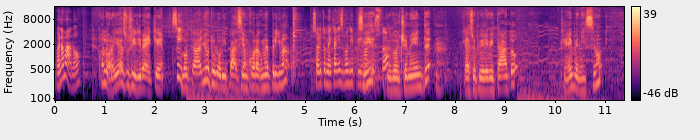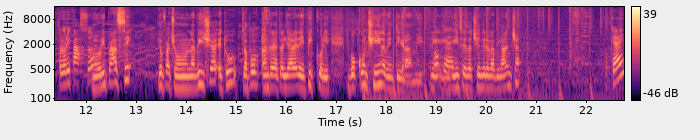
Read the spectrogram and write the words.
Vuoi una mano? Allora, io adesso sì direi che Sì. lo taglio, tu lo ripassi ancora come prima, Solito meccanismo di prima, sì, giusto? più dolcemente, che adesso è più lievitato. Ok, benissimo. Te lo ripasso? Me lo ripassi, io faccio una biscia e tu dopo andrai a tagliare dei piccoli bocconcini da 20 grammi. Quindi Ok. Inizia ad accendere la bilancia, Ok.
